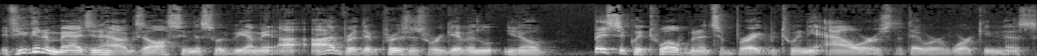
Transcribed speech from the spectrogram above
if you can imagine how exhausting this would be, I mean, I, have read that prisoners were given, you know, basically 12 minutes of break between the hours that they were working this.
